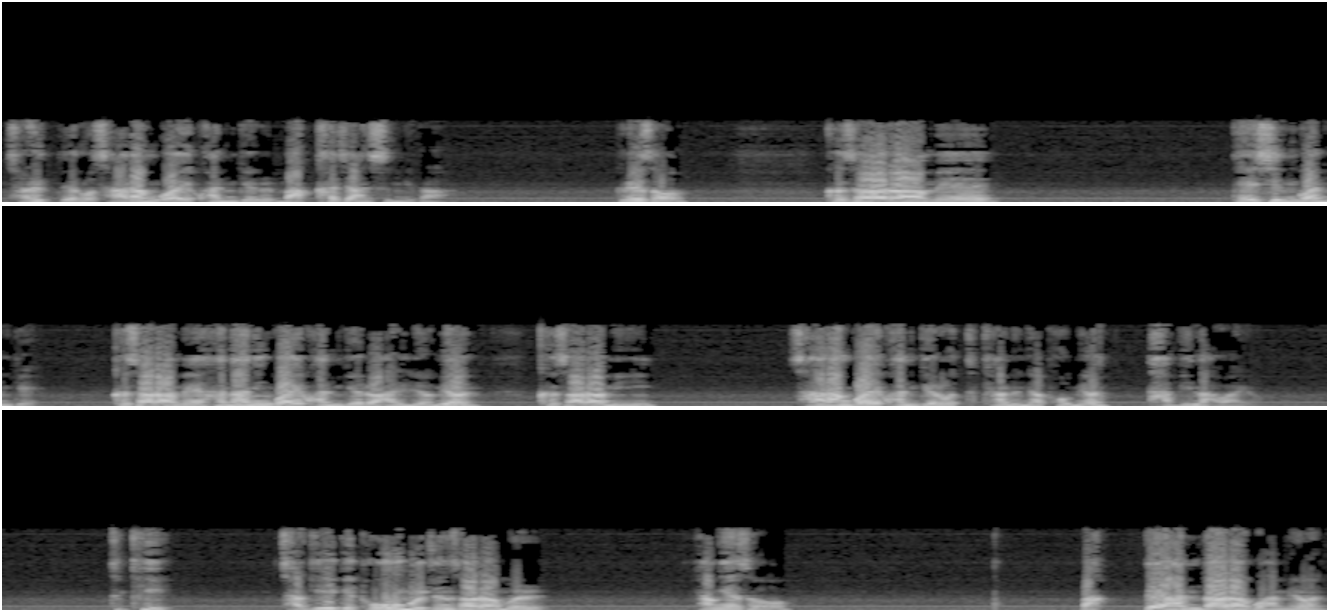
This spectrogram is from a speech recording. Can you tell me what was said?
절대로 사람과의 관계를 막 하지 않습니다. 그래서 그 사람의 대신 관계, 그 사람의 하나님과의 관계를 알려면 그 사람이 사람과의 관계를 어떻게 하느냐 보면 답이 나와요. 특히 자기에게 도움을 준 사람을 향해서 막대한다라고 하면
